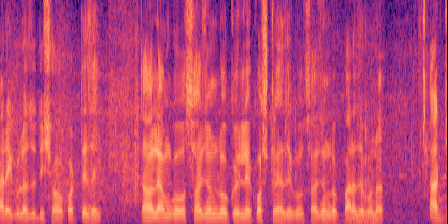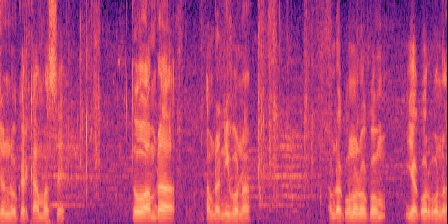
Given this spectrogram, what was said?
আর এগুলা যদি সহ করতে যাই, তাহলে আমগো ছয়জন লোক হইলে কষ্ট হয়ে যাব। ছয়জন লোক পারা যাব না। আটজন লোকের কাম আছে। তো আমরা আমরা নিব না। আমরা কোনো রকম ইয়া করব না।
